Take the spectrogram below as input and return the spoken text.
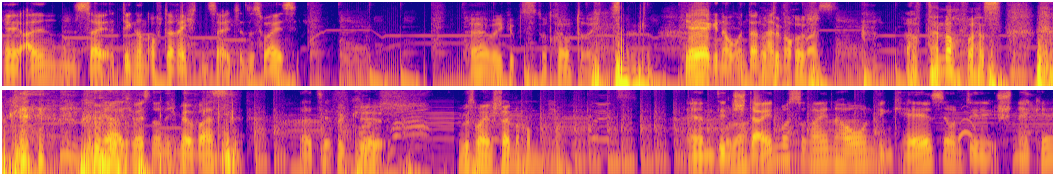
äh, allen Sei Dingern auf der rechten Seite, das weiß ich. Ja, aber hier gibt es nur drei auf der rechten Seite. Ja, ja, genau, und dann Und halt noch Frosch. was. Ach, dann noch was. ja, ich weiß noch nicht mehr was. Okay. Frosch. Wir müssen mal den Stein nochmal mitmachen. Ähm, den Oder? Stein musst du reinhauen, den Käse und die Schnecke.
